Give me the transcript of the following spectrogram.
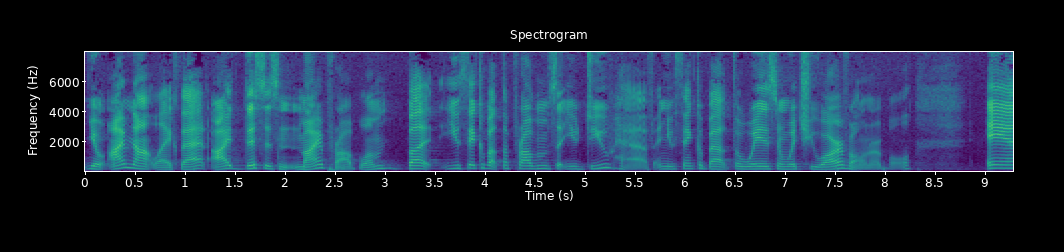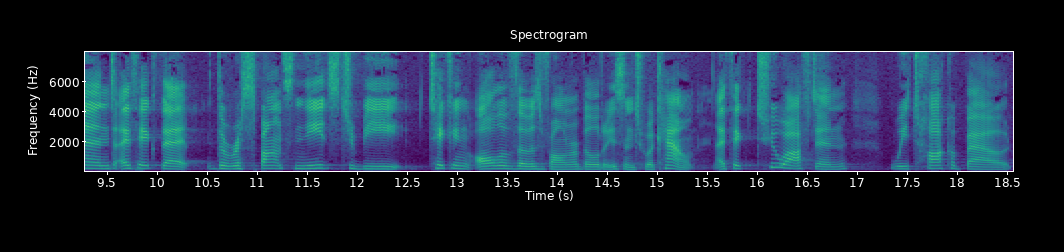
you know i'm not like that i this isn't my problem but you think about the problems that you do have and you think about the ways in which you are vulnerable and i think that the response needs to be taking all of those vulnerabilities into account i think too often we talk about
